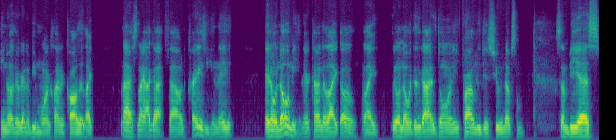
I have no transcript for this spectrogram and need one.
you know they're going to be more inclined to call it. Like last night, I got fouled crazy, and they they don't know me. They're kind of like, oh, like we don't know what this guy is doing. He's probably just shooting up some some BS,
